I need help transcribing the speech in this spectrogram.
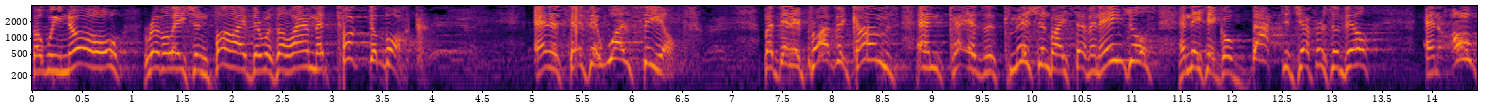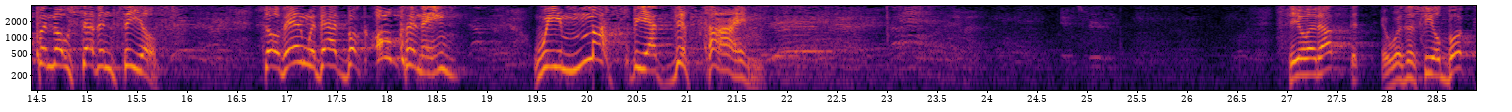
But we know Revelation 5, there was a lamb that took the book. And it says it was sealed. But then a prophet comes and is commissioned by seven angels and they say, go back to Jeffersonville and open those seven seals. So then with that book opening, we must be at this time. Seal it up. It was a sealed book.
